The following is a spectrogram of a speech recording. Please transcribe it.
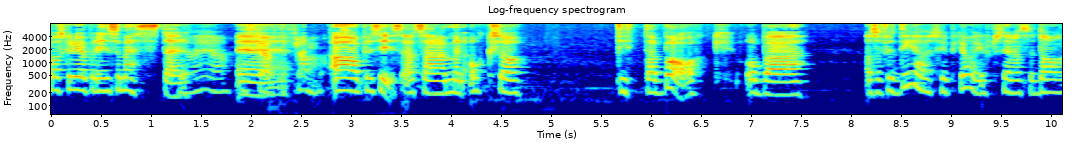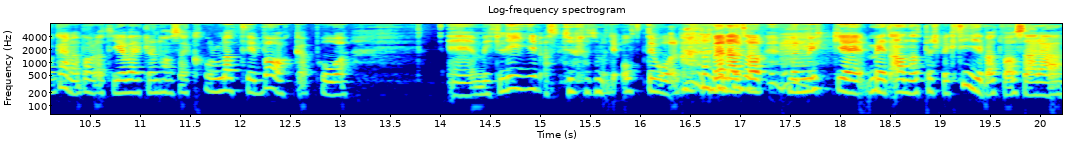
vad ska du göra på din semester? Ja, ja. Vi ska Eh, alltid framåt. Ja, precis. Att så här, men också titta bak och bara... Alltså för det har typ jag gjort de senaste dagarna. Bara att jag verkligen har så här kollat tillbaka på eh, mitt liv. Alltså nu låter det som att jag är 80 år. Men alltså men mycket med ett annat perspektiv. Att vara så här...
